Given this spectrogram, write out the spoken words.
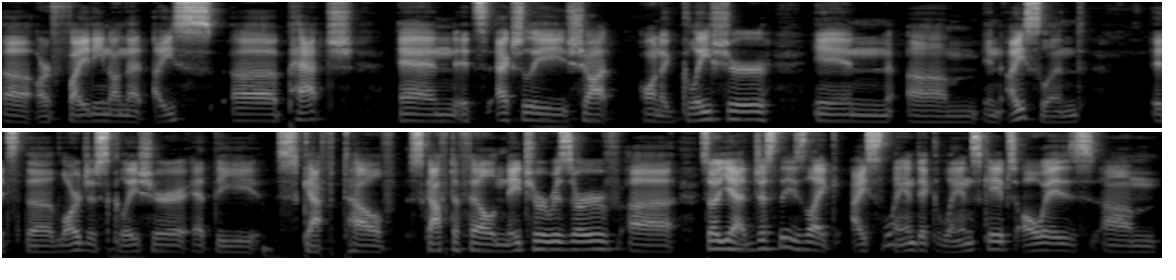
uh, are fighting on that ice uh, patch, and it's actually shot on a glacier in um, in Iceland. It's the largest glacier at the Skaftafell Nature Reserve. Uh, so yeah, just these like Icelandic landscapes always um,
